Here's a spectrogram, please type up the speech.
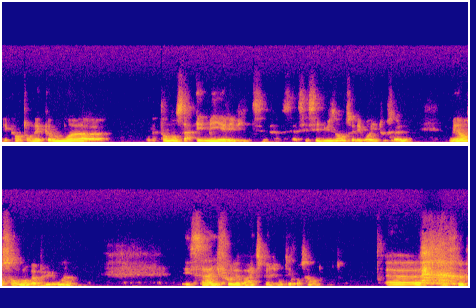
Et quand on est comme moi, on a tendance à aimer aller vite. C'est assez séduisant de se débrouiller tout seul. Mais ensemble, on va plus loin. Et ça, il faut l'avoir expérimenté pour s'en rendre compte. Euh,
